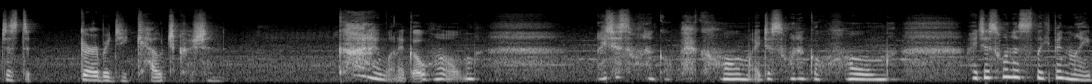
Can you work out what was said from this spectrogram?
Just a garbagey couch cushion. God, I want to go home. I just want to go back home. I just want to go home. I just want to sleep in my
